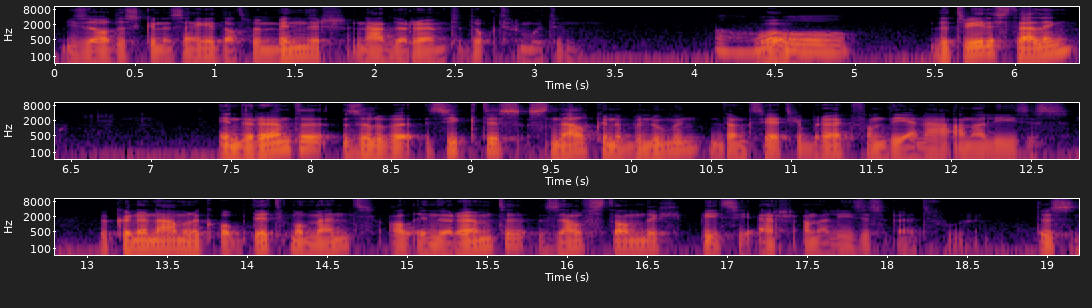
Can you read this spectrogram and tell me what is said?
Je zou dus kunnen zeggen dat we minder naar de ruimtedokter moeten. Oh. Wow. De tweede stelling. In de ruimte zullen we ziektes snel kunnen benoemen dankzij het gebruik van DNA-analyses. We kunnen namelijk op dit moment al in de ruimte zelfstandig PCR-analyses uitvoeren. Dus.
